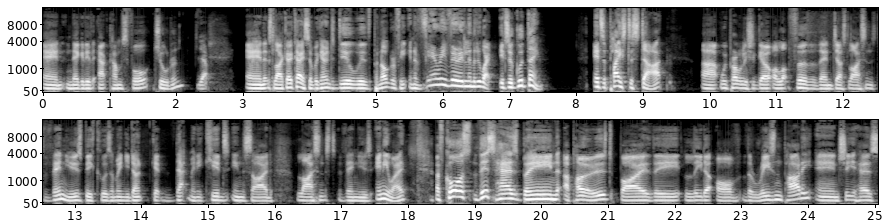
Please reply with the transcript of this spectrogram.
and negative outcomes for children. yeah. And it's like, okay, so we're going to deal with pornography in a very, very limited way. It's a good thing. It's a place to start. Uh, we probably should go a lot further than just licensed venues because, I mean, you don't get that many kids inside licensed venues anyway. Of course, this has been opposed by the leader of the Reason Party, and she has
